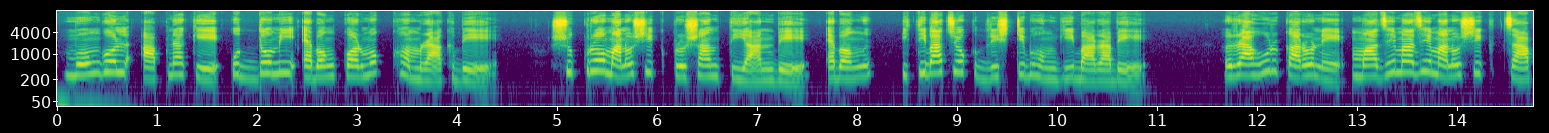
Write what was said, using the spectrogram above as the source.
মঙ্গল আপনাকে উদ্যমী এবং কর্মক্ষম রাখবে। শুক্র মানসিক প্রশান্তি আনবে এবং ইতিবাচক দৃষ্টিভঙ্গি বাড়াবে। রাহুর কারণে মাঝে মাঝে মানসিক চাপ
